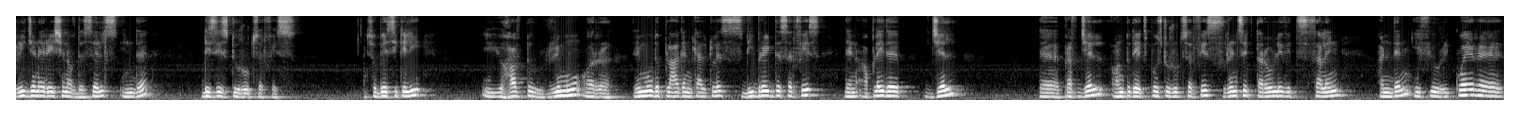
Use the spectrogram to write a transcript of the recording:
regeneration of the cells in the disease to root surface. So basically you have to remove or uh, remove the plaque and calculus debride the surface then apply the gel the pref gel onto the exposed to root surface rinse it thoroughly with saline and then if you require a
